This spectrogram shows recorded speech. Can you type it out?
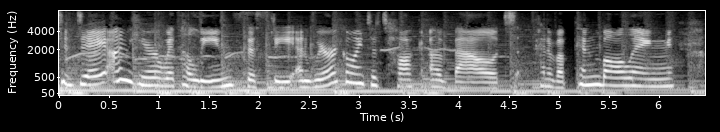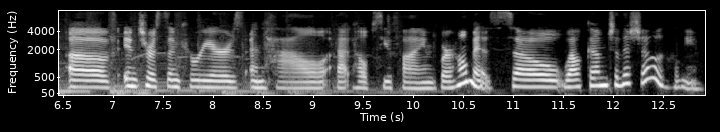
Today I'm here with Helene Sisti, and we're going to talk about kind of a pinballing of interests and careers and how that helps you find where home is. So, welcome to the show, Helene.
